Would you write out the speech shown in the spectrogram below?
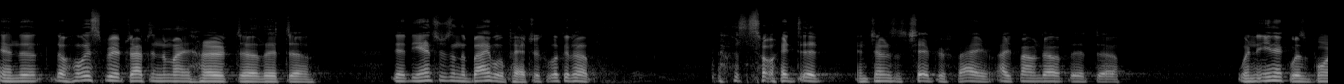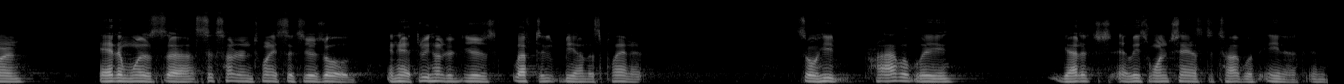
And the, the Holy Spirit dropped into my heart uh, that, uh, that the answer's in the Bible, Patrick. Look it up. so I did. In Genesis chapter 5, I found out that uh, when Enoch was born, Adam was uh, 626 years old and had 300 years left to be on this planet. So he probably got ch- at least one chance to talk with Enoch. And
